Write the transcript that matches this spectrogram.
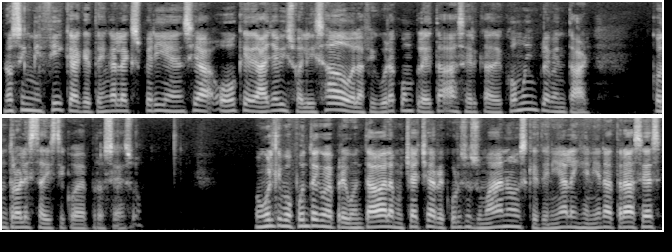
no significa que tenga la experiencia o que haya visualizado la figura completa acerca de cómo implementar control estadístico de proceso. Un último punto que me preguntaba la muchacha de recursos humanos que tenía la ingeniera atrás es,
